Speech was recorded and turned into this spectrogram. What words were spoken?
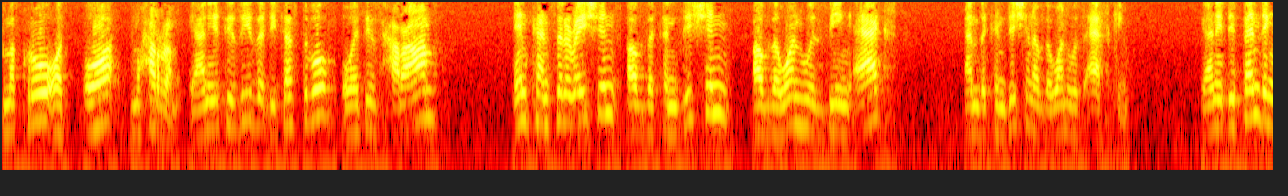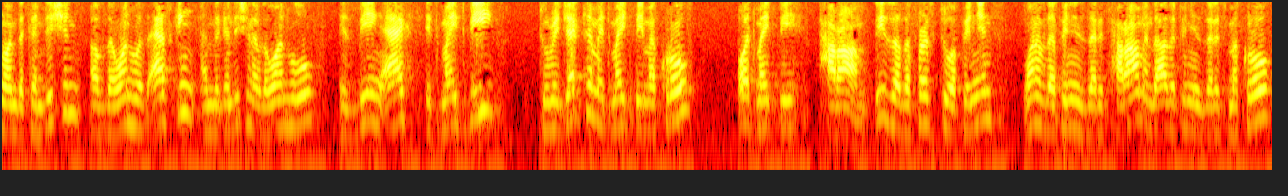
makruh or, or muharram. Yani it is either detestable or it is haram in consideration of the condition of the one who is being asked and the condition of the one who is asking. Yani depending on the condition of the one who is asking and the condition of the one who is being asked, it might be to reject him, it might be makruh, or it might be haram. These are the first two opinions. One of the opinions that it's haram, and the other opinion is that it's makruh.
